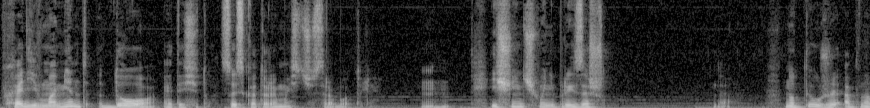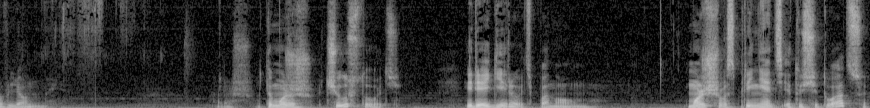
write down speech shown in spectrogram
входи в момент до этой ситуации, с которой мы сейчас работали. Угу. Еще ничего не произошло. Но ты уже обновленный. Хорошо. Ты можешь чувствовать и реагировать по-новому. Можешь воспринять эту ситуацию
